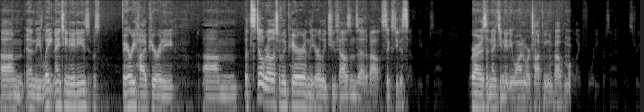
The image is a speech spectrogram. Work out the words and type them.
Um, in the late 1980s, it was very high purity, um, but still relatively pure in the early 2000s at about 60 to 70 percent. Whereas in 1981, we're talking about more like 40 percent of street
